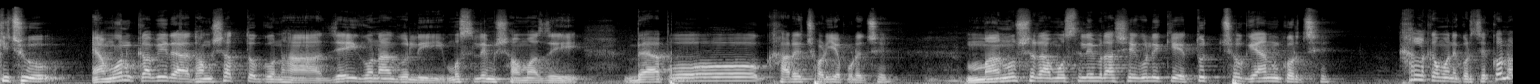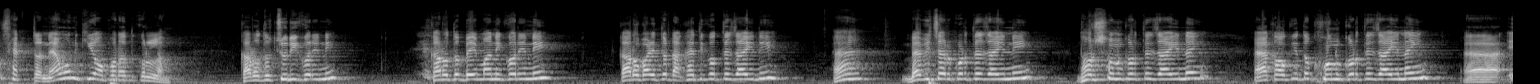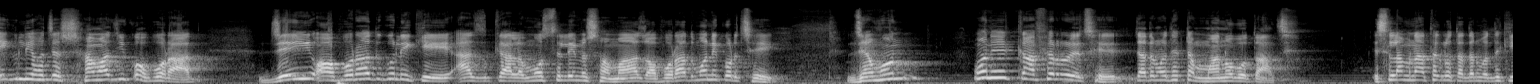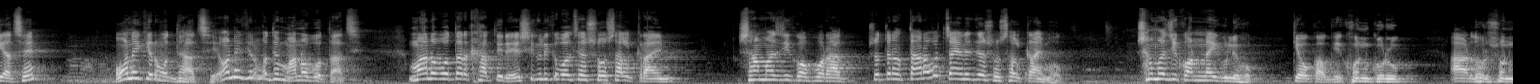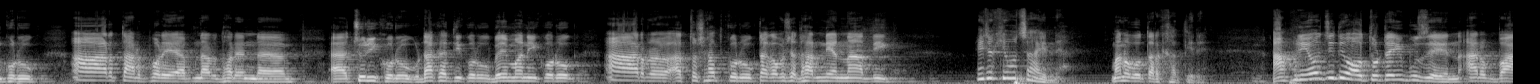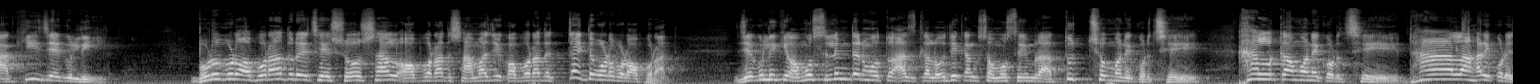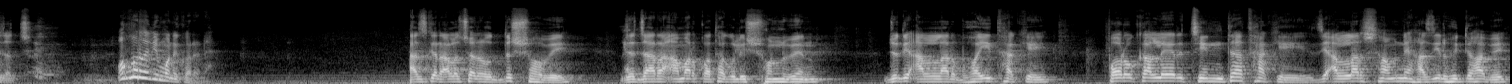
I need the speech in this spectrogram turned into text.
কিছু এমন কাবিরা ধ্বংসাত্মক গুণা যেই গুণাগুলি মুসলিম সমাজে ব্যাপক হারে ছড়িয়ে পড়েছে। মানুষরা, মুসলিমরা সেগুলিকে তুচ্ছ জ্ঞান করছে হালকা মনে করছে, কোনো ফ্যাক্টর নেই। এমন কি অপরাধ করলাম। কারও তো চুরি করিনি, কারও তো বেইমানি করিনি, কারও বাড়ি তো ডাকাতি করতে যাইনি হ্যাঁ? ব্যবিচার করতে যাইনি, ধর্ষণ করতে যাই নাই কাউকে তো খুন করতে যাই নাই। এগুলি হচ্ছে সামাজিক অপরাধ। যেই অপরাধগুলিকে আজকাল মুসলিম সমাজ অপরাধ মনে করছে, যেমন অনেক কাফের রয়েছে, যাদের মধ্যে একটা মানবতা আছে। ইসলাম না থাকলেও তাদের মধ্যে কি আছে? অনেকের মধ্যে আছে, অনেকের মধ্যে মানবতা আছে। মানবতার খাতিরে সেগুলিকে বলছে সোশ্যাল ক্রাইম, সামাজিক অপরাধ। সুতরাং তারাও চায় না যে সোশ্যাল ক্রাইম হোক, সামাজিক অন্যায়গুলি হোক, কেউ কাউকে খুন করুক। আর ধর্ষণ করুক, আর তারপরে আপনার ধরেন চুরি করুক, ডাকাতি করুক বেমানি করুক, আর আত্মসাৎ করুক টাকা পয়সা ধার নিয়ে না দিক, এটা কেউ চায় না, মানবতার খাতিরে। আপনিও যদি অতটাই বুঝেন, আর বাকি যেগুলি বড় বড় অপরাধ রয়েছে, সোশ্যাল অপরাধ, সামাজিক অপরাধের চাইতে বড় বড় অপরাধ, যেগুলিকে অমুসলিমদের মতো আজকাল অধিকাংশ মুসলিমরা তুচ্ছ মনে করছে হালকা মনে করছে, ঢালাহাড়ি করে যাচ্ছে। অপরাধী মনে করে না। আজকের আলোচনার উদ্দেশ্য হবে যে যারা আমার কথাগুলি শুনবেন, যদি আল্লাহর ভয় থাকে, পরকালের চিন্তা থাকে যে আল্লাহর সামনে হাজির হইতে হবে,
